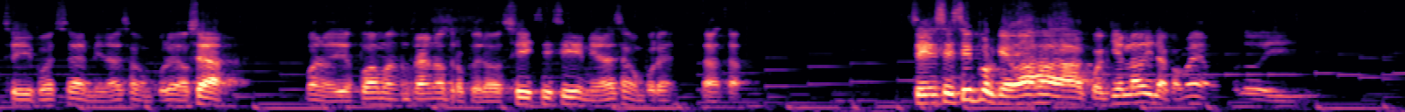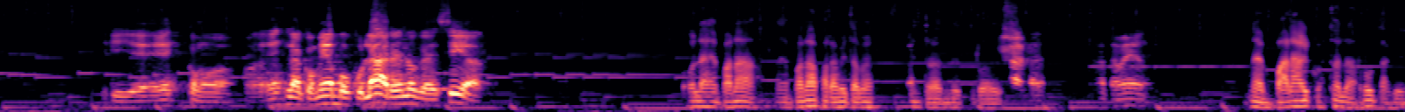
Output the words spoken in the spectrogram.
sí, puede ser milanesa con puré. O sea, bueno, y después vamos a entrar en otro, pero sí, sí, sí, milanesa con puré. Está, está. Sí, sí, sí, porque vas a cualquier lado y la comes, boludo, y, y es como, es la comida popular, es lo que decía. O las empanadas. Las empanadas para mí también entran dentro de eso. Ah, también. Una empanada al costado de la ruta que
